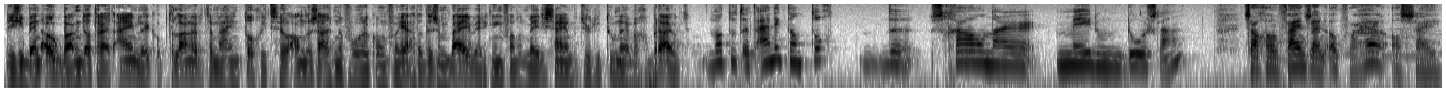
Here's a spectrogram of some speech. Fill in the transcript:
dus je bent ook bang dat er uiteindelijk op de langere termijn... toch iets heel anders uit naar voren komt van... ja, dat is een bijwerking van het medicijn wat jullie toen hebben gebruikt. Wat doet uiteindelijk dan toch de schaal naar meedoen doorslaan? Het zou gewoon fijn zijn, ook voor haar, als zij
